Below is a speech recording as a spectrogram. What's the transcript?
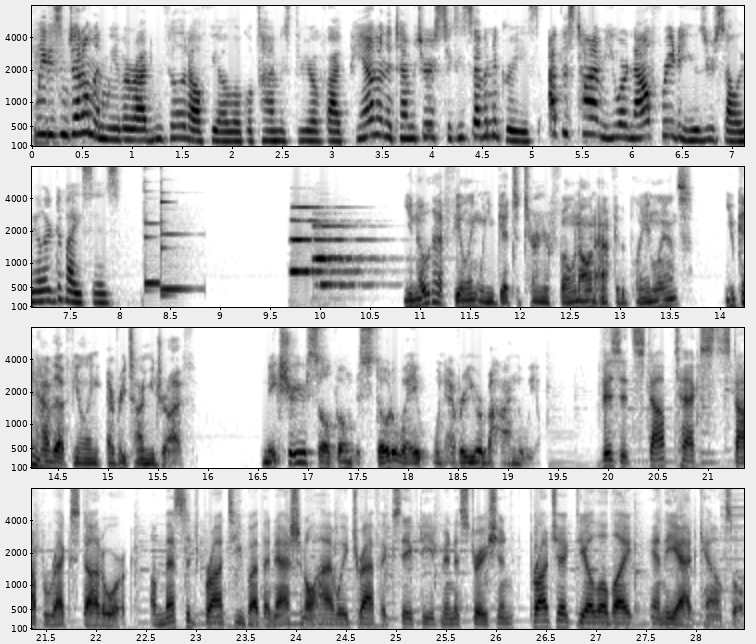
Ladies and gentlemen, we have arrived in Philadelphia. Local time is 3:05 p.m. and the temperature is 67 degrees. At this time, you are now free to use your cellular devices. You know that feeling when you get to turn your phone on after the plane lands? You can have that feeling every time you drive. Make sure your cell phone is stowed away whenever you are behind the wheel. Visit StopTextsStopWrecks.org. A message brought to you by the National Highway Traffic Safety Administration, Project Yellow Light, and the Ad Council.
